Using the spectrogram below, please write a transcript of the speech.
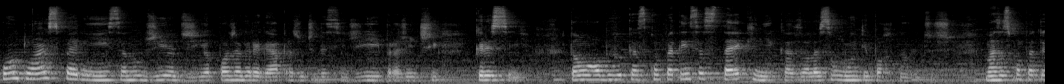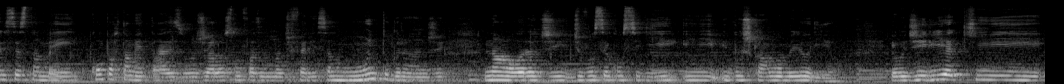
quanto a experiência no dia a dia pode agregar para a gente decidir, para a gente crescer. Então, óbvio que as competências técnicas, elas são muito importantes, mas as competências também comportamentais hoje, elas estão fazendo uma diferença muito grande na hora de, de você conseguir e, e buscar uma melhoria. Eu diria que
